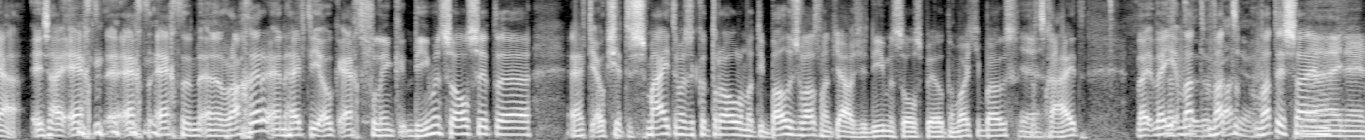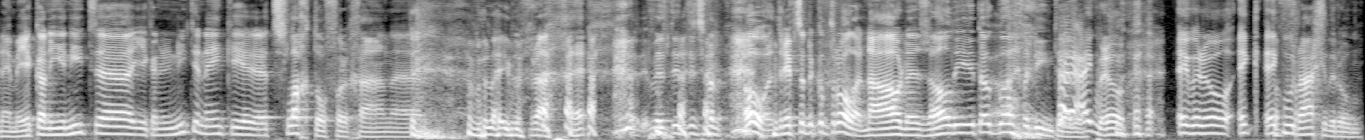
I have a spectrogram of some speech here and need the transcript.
Ja, is hij echt, echt, echt een, een racher. En heeft hij ook echt flink Demon's Souls zitten... Heeft hij ook zitten smijten met zijn controle omdat hij boos was. Want ja, als je Demon's Souls speelt, dan word je boos. Dat is geheid. Weet, weet je, wat, wat, wat is zijn... Nee, nee, nee. Maar je kan hier niet, uh, je kan hier niet in één keer het slachtoffer gaan uh, beleven. Vragen, hè? dit, is van, oh, drift aan de controle. Nou, dan zal hij het ook wel verdiend hebben. Ja, ik bedoel... Ik bedoel, ik... ik moet, vraag je erom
